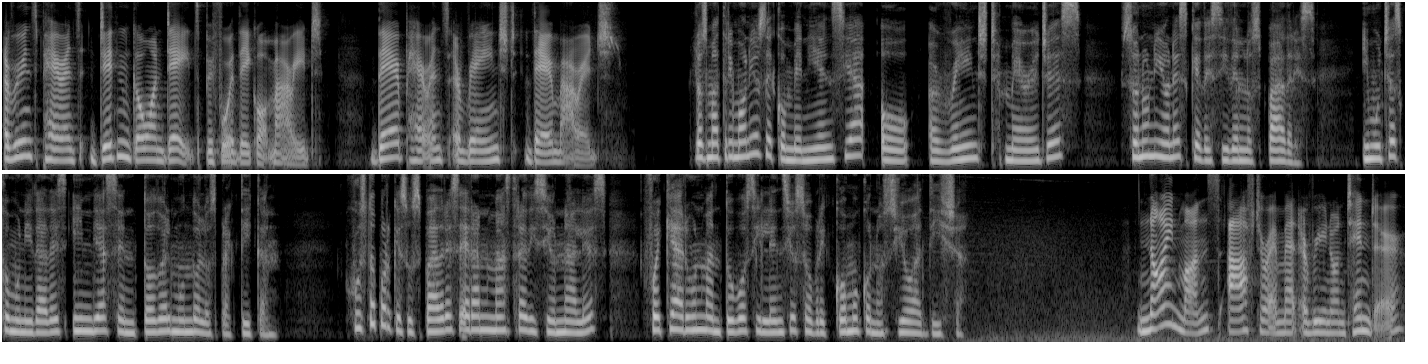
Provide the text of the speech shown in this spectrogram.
Arun's parents didn't go on dates before they got married. Their parents arranged their marriage. Los matrimonios de conveniencia o arranged marriages son uniones que deciden los padres y muchas comunidades indias en todo el mundo los practican. Justo porque sus padres eran más tradicionales, fue que Arun mantuvo silencio sobre cómo conoció a Disha. Nine months after I met Arun on Tinder,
